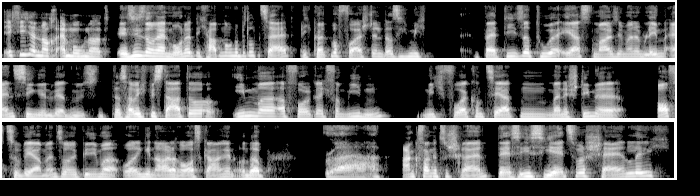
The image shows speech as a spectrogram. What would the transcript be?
Es ist ja noch ein Monat. Es ist noch ein Monat. Ich habe noch ein bisschen Zeit. Ich könnte mir vorstellen, dass ich mich bei dieser Tour erstmals in meinem Leben einsingen werden müssen. Das habe ich bis dato immer erfolgreich vermieden mich vor Konzerten meine Stimme aufzuwärmen, sondern ich bin immer original rausgegangen und habe angefangen zu schreien. Das ist jetzt wahrscheinlich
